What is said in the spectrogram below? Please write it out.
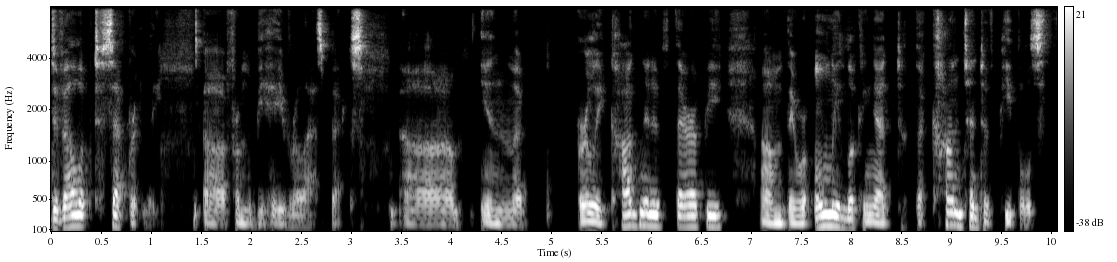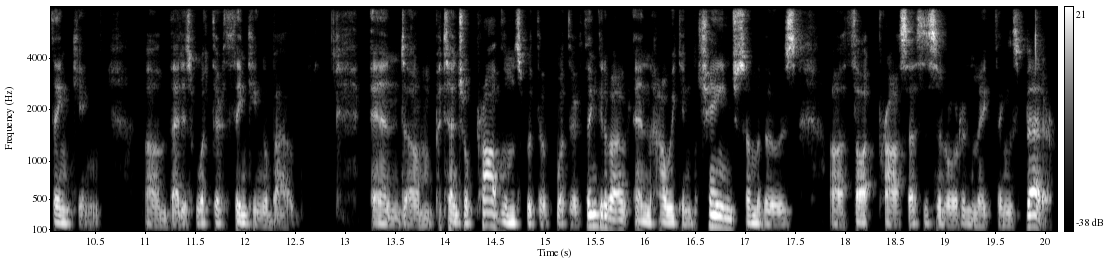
developed separately uh, from the behavioral aspects. Uh, in the early cognitive therapy, um, they were only looking at the content of people's thinking, um, that is, what they're thinking about, and um, potential problems with the, what they're thinking about, and how we can change some of those uh, thought processes in order to make things better.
